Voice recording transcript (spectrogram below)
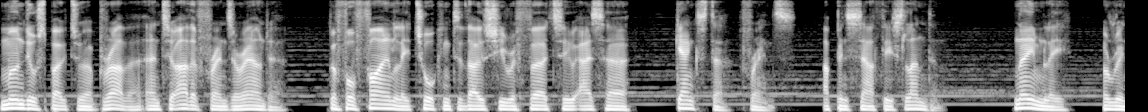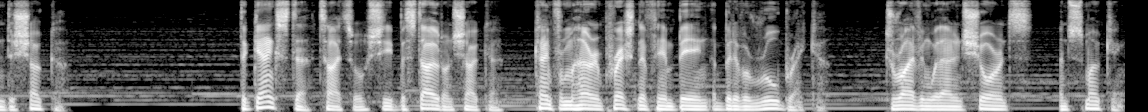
Mundil spoke to her brother and to other friends around her, before finally talking to those she referred to as her gangster friends up in southeast London, namely Arinda Shoka. The gangster title she bestowed on Shoka came from her impression of him being a bit of a rule breaker, driving without insurance and smoking.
